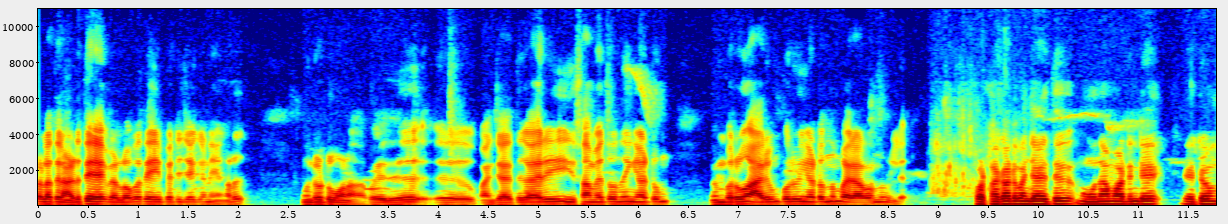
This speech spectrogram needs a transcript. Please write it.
വെള്ളത്തിലാണ്. അടുത്ത വെള്ളമൊക്കെ തേയി പറ്റിച്ചൊക്കെയാണ് ഞങ്ങൾ മുന്നോട്ട് പോകണത് അപ്പോൾ ഇത് പഞ്ചായത്തുകാർ ഈ സമയത്തൊന്നും ഇങ്ങോട്ടും മെമ്പറും ആരും പോലും ഇങ്ങോട്ടൊന്നും വരാറൊന്നുമില്ല. പൊട്ടണക്കാട് പഞ്ചായത്ത് മൂന്നാം വാർഡിന്റെ ഏറ്റവും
